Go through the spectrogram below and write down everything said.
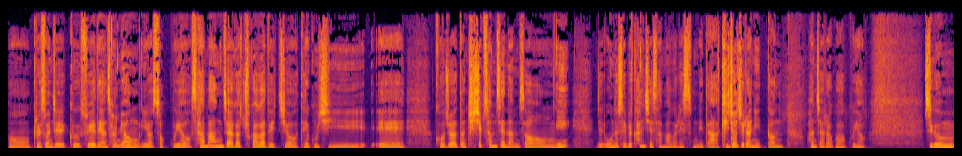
어, 그래서 이제 그 수에 대한 설명이었었고요. 사망자가 추가가 됐죠. 대구시에 거주하던 73세 남성이 이제 오늘 새벽 1시에 사망을 했습니다. 기저질환이 있던 환자라고 하고요. 지금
